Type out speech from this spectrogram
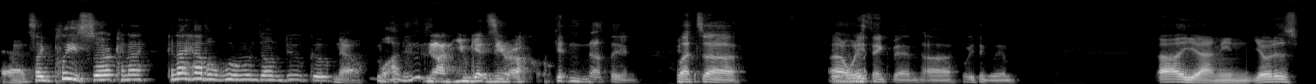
yeah, it's like, please, sir, can I can I have a wound on Dooku? No, what? None. You get zero. Getting nothing. But uh, yeah, what do you think, Ben? Uh, what do you think, Liam? Uh, yeah, I mean, Yoda's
